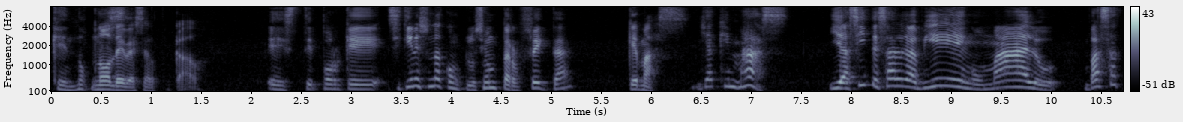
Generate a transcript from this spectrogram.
Que no. No debe ser tocado. Este, porque si tienes una conclusión perfecta, ¿Qué más? ya qué más. Y así te salga bien o mal o vas a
